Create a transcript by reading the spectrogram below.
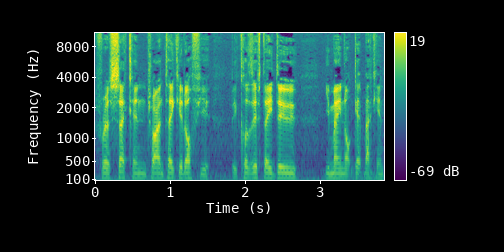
for a second try and take it off you because if they do, you may not get back in.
